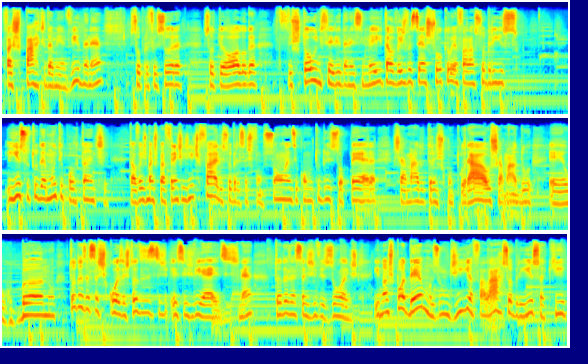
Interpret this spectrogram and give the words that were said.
faz parte da minha vida, né? Sou professora, sou teóloga, estou inserida nesse meio e talvez você achou que eu ia falar sobre isso. E isso tudo é muito importante Talvez mais para frente a gente fale sobre essas funções e como tudo isso opera, chamado transcultural, chamado é, urbano, todas essas coisas, todos esses, esses vieses, né? todas essas divisões. E nós podemos um dia falar sobre isso aqui,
